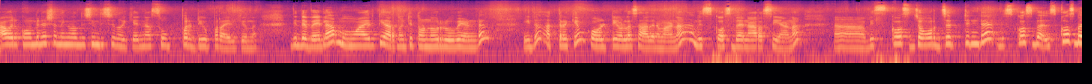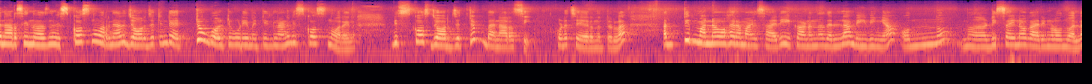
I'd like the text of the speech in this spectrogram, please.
ആ ഒരു കോമ്പിനേഷൻ നിങ്ങളൊന്ന് ചിന്തിച്ച് നോക്കിയാൽ എന്നാ സൂപ്പർ ഡ്യൂപ്പർ ആയിരിക്കും എന്ന്. ഇതിന്റെ വില മൂവായിരത്തി അറുന്നൂറ്റി തൊണ്ണൂറ് രൂപയുണ്ട്. ഇത് അത്രയ്ക്കും ക്വാളിറ്റിയുള്ള സാധനമാണ്. വിസ്കോസ് ബനാറസിയാണ് വിസ്കോസ് ജോർജറ്റിന്റെ വിസ്കോസ് വിസ്കോസ് ബനാറസി എന്ന് പറയുന്നത് വിസ്കോസ് എന്ന് പറഞ്ഞാൽ ജോർജറ്റിന്റെ ഏറ്റവും ക്വാളിറ്റി കൂടിയ മെറ്റീരിയലാണ് വിസ്കോസ് എന്ന് പറയുന്നത്. വിസ്കോസ് ജോർജറ്റും ബനാറസി കൂടെ ചേർന്നിട്ടുള്ള അതിമനോഹരമായ സാരി ഈ കാണുന്നതെല്ലാം വീവിങ്ങാണ് ഒന്നും ഡിസൈനോ കാര്യങ്ങളോ ഒന്നുമല്ല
